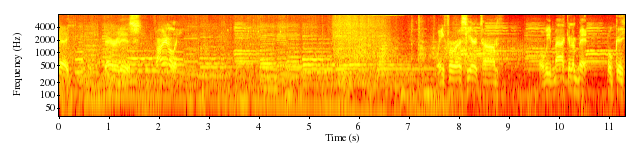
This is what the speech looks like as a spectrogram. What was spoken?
Okay, there it is. Finally. Wait for us here, Tom. We'll be back in a bit. Okay.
